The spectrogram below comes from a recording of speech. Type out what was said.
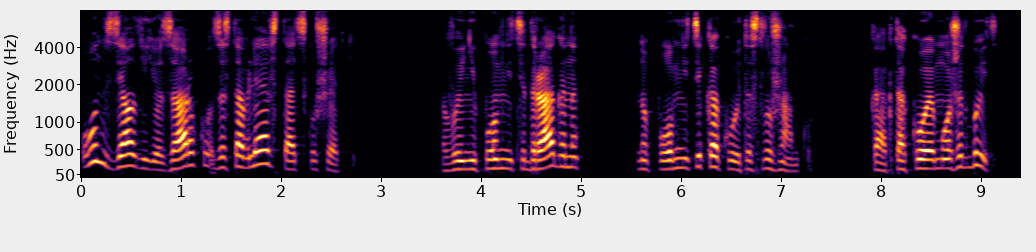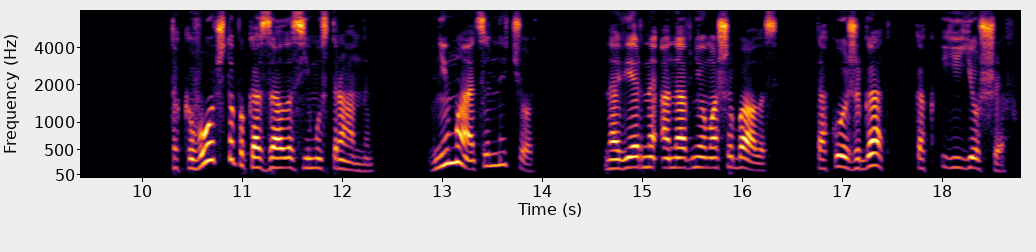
Он взял ее за руку, заставляя встать с кушетки. «Вы не помните Драгона но помните какую-то служанку. Как такое может быть? Так вот, что показалось ему странным. Внимательный черт. Наверное, она в нем ошибалась. Такой же гад, как и ее шеф.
